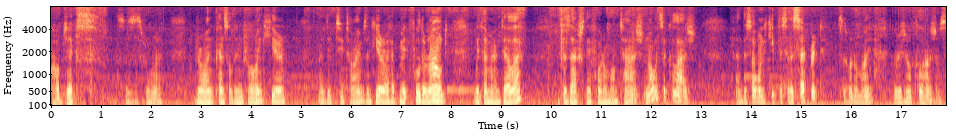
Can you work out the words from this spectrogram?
Objects. This is from a drawing, penciled in drawing here. I did two times. And here I have made fooled around with a mandala this is actually a photo montage. No, it's a collage. And this, I want to keep this in a separate. This is one of my original collages.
